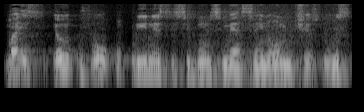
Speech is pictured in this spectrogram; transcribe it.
Mas eu vou concluir nesse segundo semestre, em nome de Jesus,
